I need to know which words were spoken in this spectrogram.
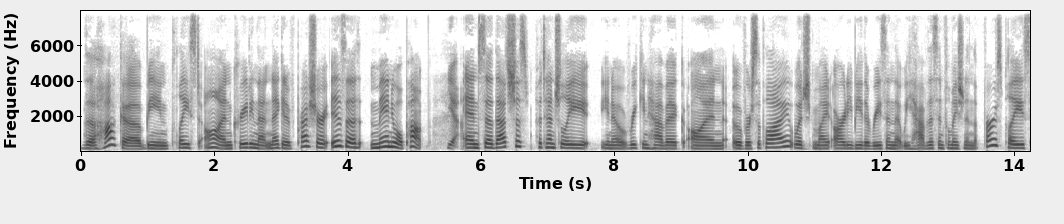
the Haakaa being placed on creating that negative pressure is a manual pump. Yeah. And so that's just potentially, you know, wreaking havoc on oversupply, which mm-hmm. might already be the reason that we have this inflammation in the first place.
